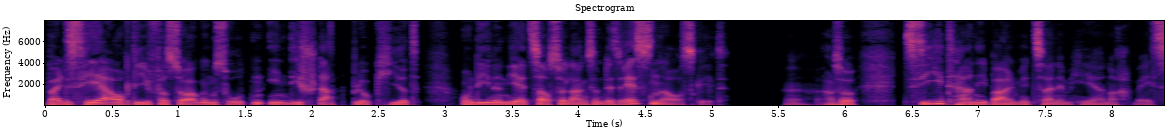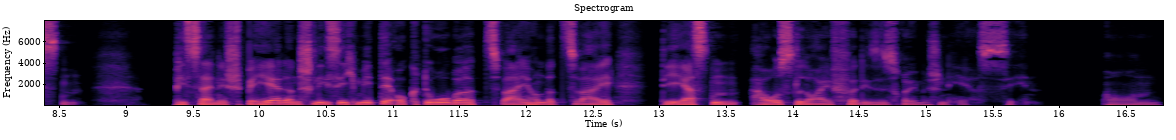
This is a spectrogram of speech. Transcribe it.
weil das Heer auch die Versorgungsrouten in die Stadt blockiert und ihnen jetzt auch so langsam das Essen ausgeht. Also zieht Hannibal mit seinem Heer nach Westen. Bis seine Späher dann schließlich Mitte Oktober 202 die ersten Ausläufer dieses römischen Heers sehen. Und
